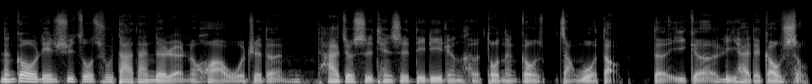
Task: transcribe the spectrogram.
能够连续做出大单的人的话，我觉得他就是天时地利人和都能够掌握到的一个厉害的高手。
